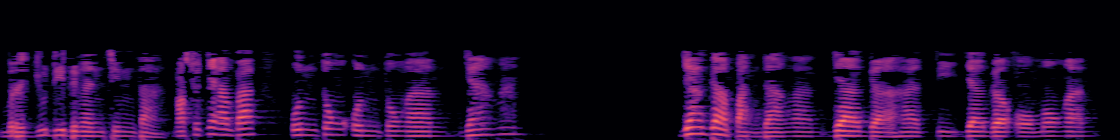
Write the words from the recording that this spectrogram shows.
Berjudi dengan cinta. Maksudnya apa? Untung-untungan. Jangan. Jaga pandangan, jaga hati, jaga omongan.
